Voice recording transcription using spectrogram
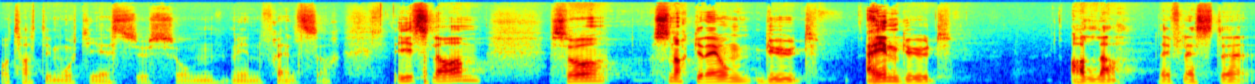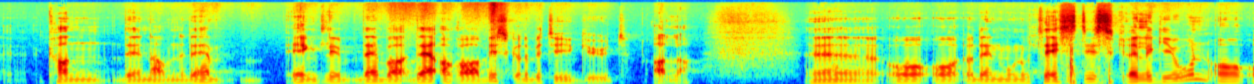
og tatt imot Jesus som min frelser. I islam så snakker de om Gud. Én Gud. Allah. De fleste kan det navnet. Det er, egentlig, det er, bare, det er arabisk, og det betyr Gud. Allah. Eh, og, og, og, det er en monoteistisk religion, og,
